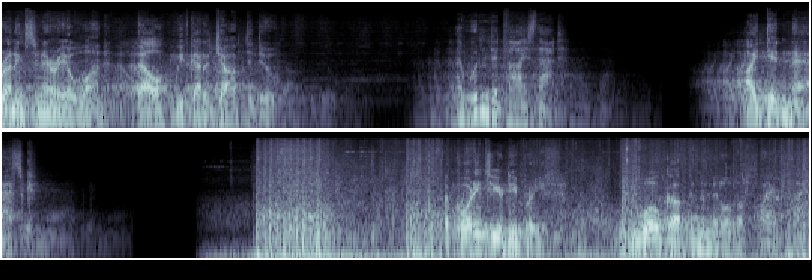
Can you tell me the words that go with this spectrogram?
Rerunning Scenario 1. Bell, we've got a job to do. I wouldn't advise that. I didn't ask. According to your debrief, you woke up in the middle of a firefight.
